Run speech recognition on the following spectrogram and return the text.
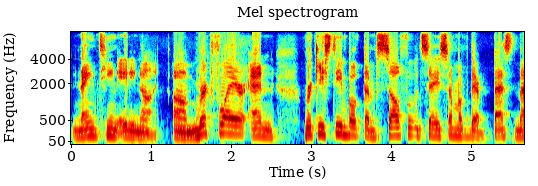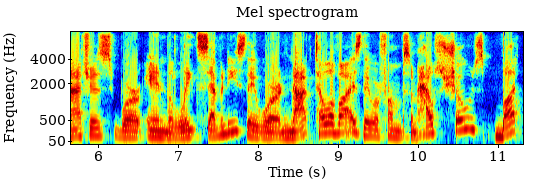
1989. Um, Ric Flair and Ricky Steamboat themselves would say some of their best matches were in the late 70s. They were not televised, they were from some house shows, but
